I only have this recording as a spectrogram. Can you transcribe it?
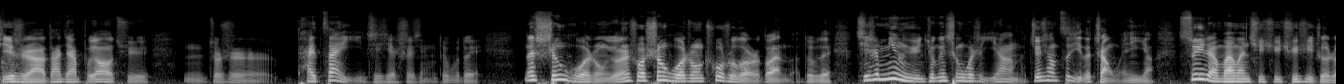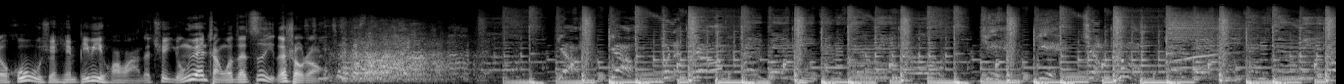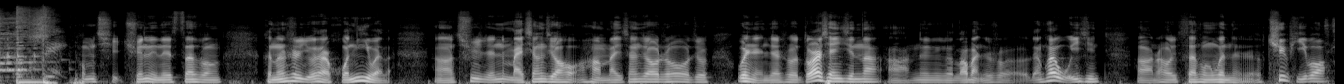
其实啊，大家不要去，嗯，就是太在意这些事情，对不对？那生活中有人说，生活中处处都是段子，对不对？其实命运就跟生活是一样的，就像自己的掌纹一样，虽然弯弯曲曲、曲曲折折、虎虎旋旋、比比划划的，却永远掌握在自己的手中。群群里那三丰，可能是有点活腻歪了。啊，去人家买香蕉哈，买香蕉之后就问人家说多少钱一斤呢？啊，那那个老板就说两块五一斤啊。然后三丰问他说去皮不？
